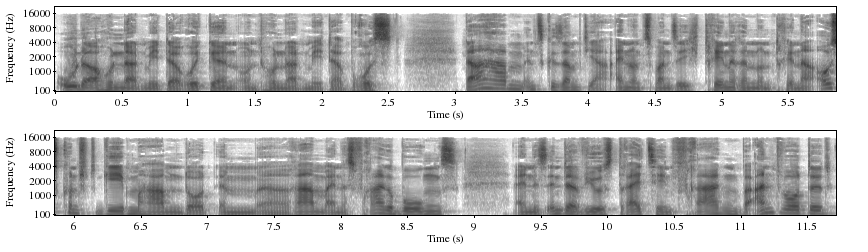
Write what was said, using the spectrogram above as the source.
oder 100 100 Meter Rücken und 100 Meter Brust. Da haben insgesamt ja 21 Trainerinnen und Trainer Auskunft gegeben, haben dort im äh, Rahmen eines Fragebogens, eines Interviews 13 Fragen beantwortet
